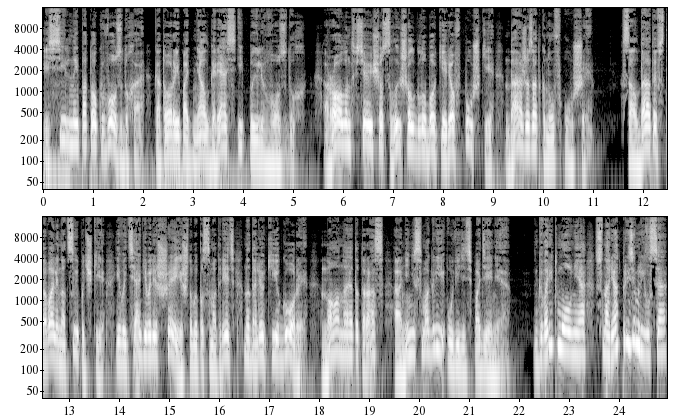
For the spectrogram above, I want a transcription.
и сильный поток воздуха, который поднял грязь и пыль в воздух. Роланд все еще слышал глубокий рев пушки, даже заткнув уши. Солдаты вставали на цыпочки и вытягивали шеи, чтобы посмотреть на далекие горы, но на этот раз они не смогли увидеть падение. Говорит молния, снаряд приземлился.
